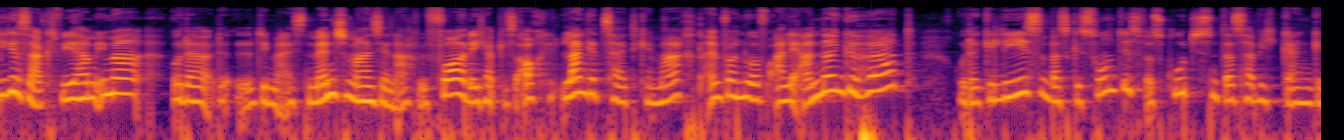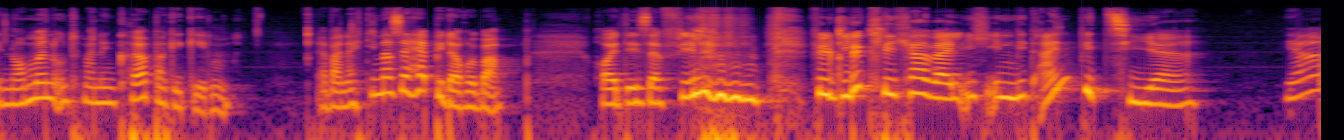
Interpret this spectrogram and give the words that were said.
wie gesagt, wir haben immer, oder die meisten Menschen machen es ja nach wie vor, oder ich habe das auch lange Zeit gemacht, einfach nur auf alle anderen gehört oder gelesen, was gesund ist, was gut ist, und das habe ich dann genommen und meinen Körper gegeben. Er war nicht immer sehr happy darüber. Heute ist er viel, viel glücklicher, weil ich ihn mit einbeziehe. Ja?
